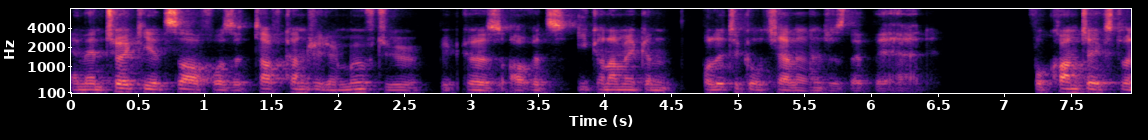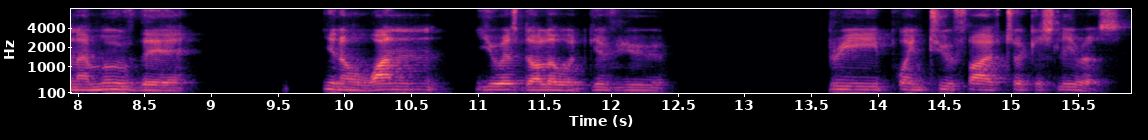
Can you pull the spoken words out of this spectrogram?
And then Turkey itself was a tough country to move to because of its economic and political challenges that they had. For context, when I moved there, you know, one US dollar would give you 3.25 Turkish liras.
